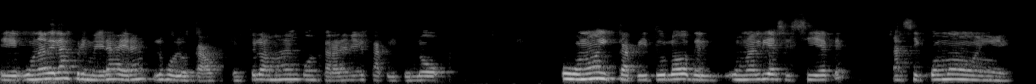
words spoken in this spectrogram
Eh, una de las primeras eran los holocaustos. Esto lo vamos a encontrar en el capítulo 1 y capítulo del 1 al 17 así como en el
